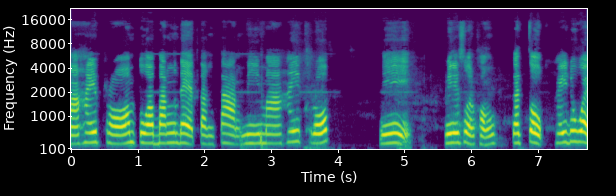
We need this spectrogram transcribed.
มาให้พร้อม ตัวบังแดดต่างๆ มีมาให้ครบ นี่ มีในส่วนของกระจกให้ด้วย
